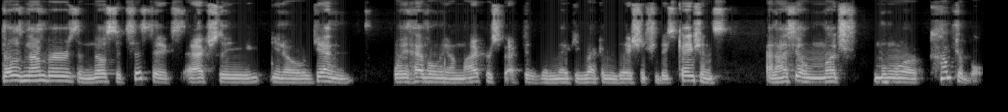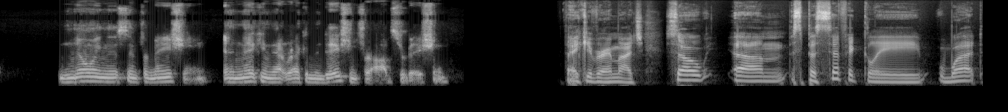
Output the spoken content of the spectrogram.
those numbers and those statistics actually, you know, again, weigh heavily on my perspective in making recommendations for these patients. And I feel much more comfortable knowing this information and making that recommendation for observation. Thank you very much. So, um, specifically, what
